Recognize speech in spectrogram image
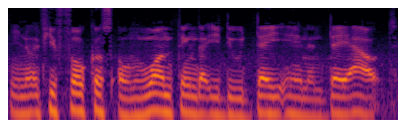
You know, if you focus on one thing that you do day in and day out,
